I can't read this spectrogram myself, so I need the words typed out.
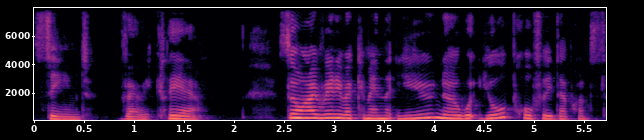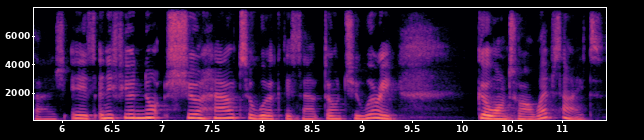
seemed very clear. So I really recommend that you know what your profil d'apprentissage is. And if you're not sure how to work this out, don't you worry. Go onto our website,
